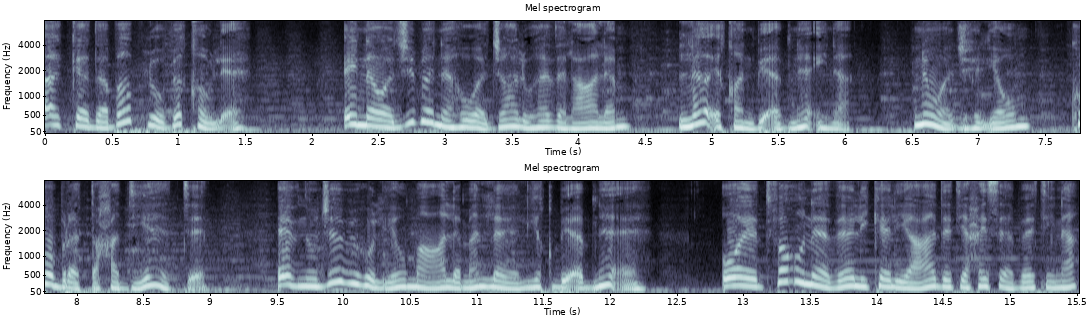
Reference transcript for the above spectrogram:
أكد بابلو بقوله: إن واجبنا هو جعل هذا العالم لائقا بأبنائنا. نواجه اليوم كبرى التحديات، إذ نجابه اليوم عالما لا يليق بأبنائه، ويدفعنا ذلك لإعادة حساباتنا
